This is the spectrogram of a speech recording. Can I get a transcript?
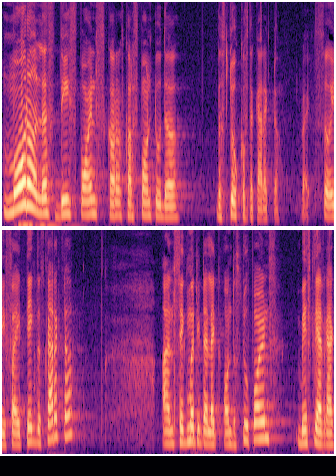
More or less, these points correspond to the, the stroke of the character, right? So if I take this character and segment it like on those two points, basically I have a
